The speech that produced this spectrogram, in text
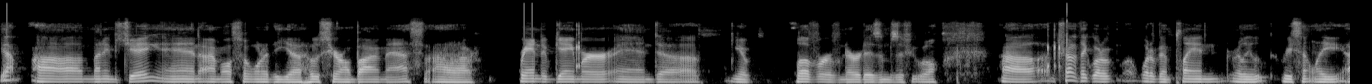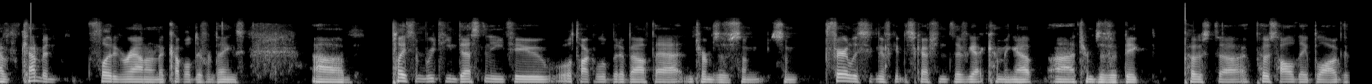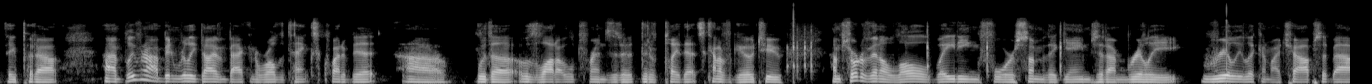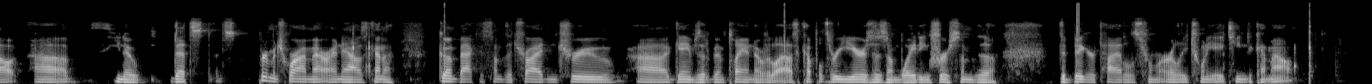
Yeah, uh, my name's Jay, and I'm also one of the uh, hosts here on Biomass. Uh, random gamer and uh, you know lover of nerdisms, if you will. Uh, I'm trying to think what what I've been playing really recently. I've kind of been floating around on a couple different things. Um, play some routine Destiny 2. We'll talk a little bit about that in terms of some some fairly significant discussions they've got coming up uh, in terms of a big post uh, post holiday blog that they put out. Uh, believe it or not, I've been really diving back into World of Tanks quite a bit uh, with a with a lot of old friends that have, that have played that. It's kind of a go to. I'm sort of in a lull, waiting for some of the games that I'm really really licking my chops about. Uh, you know, that's that's pretty much where I'm at right now. Is kind of going back to some of the tried and true uh, games that I've been playing over the last couple three years as I'm waiting for some of the the bigger titles from early 2018 to come out.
